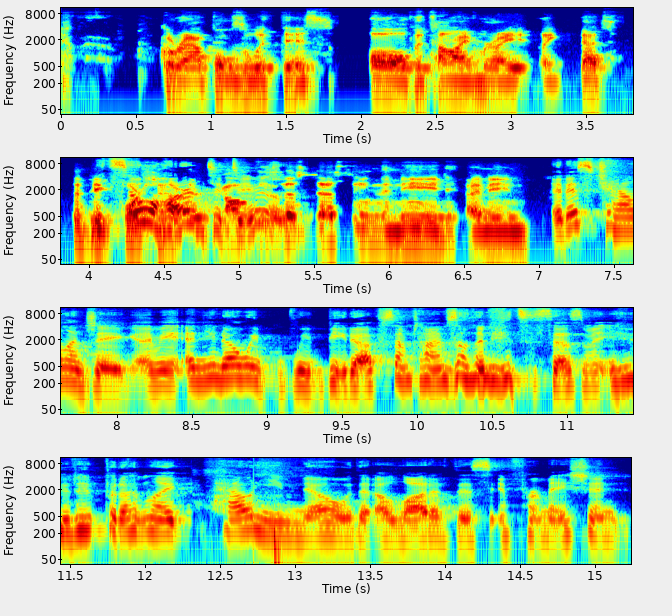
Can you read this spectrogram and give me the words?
grapples with this all the time, right? Like that's the big it's portion so hard to do. assessing the need. I mean, it is challenging. I mean, and you know, we we beat up sometimes on the needs assessment unit, but I'm like, how do you know that a lot of this information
